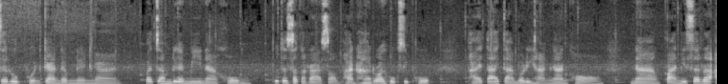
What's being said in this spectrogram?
สรุปผลการดำเนินงาน ประจำเดือนมีนาคม พุทธศักราช 2566 ภายใต้การบริหารงานของ นางปานิสระอ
